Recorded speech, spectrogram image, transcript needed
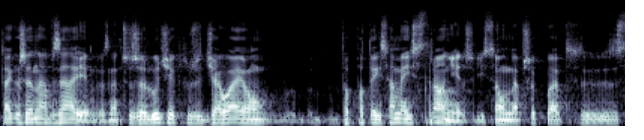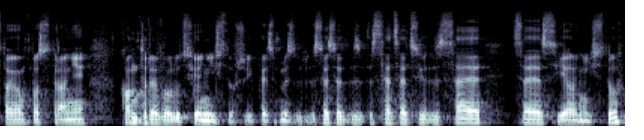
także nawzajem. To znaczy, że ludzie, którzy działają po, po tej samej stronie, czyli są na przykład, y, stoją po stronie kontrrewolucjonistów, czyli powiedzmy sece- secesjo- secesjonistów,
